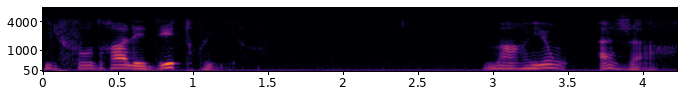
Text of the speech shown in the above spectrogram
Il faudra les détruire. Marion Ajar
